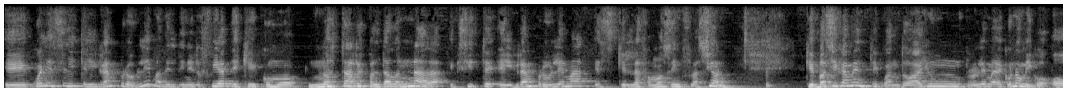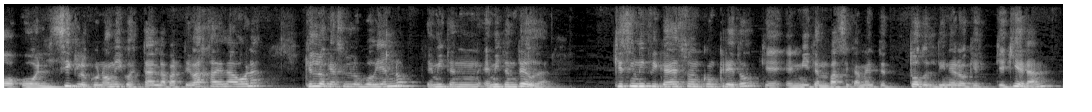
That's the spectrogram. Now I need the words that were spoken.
eh, ¿cuál es el, gran problema del dinero fiat? Es que como no está respaldado en nada, existe el gran problema, es que es la famosa inflación. Que básicamente cuando hay un problema económico o, o el ciclo económico está en la parte baja de la ola, ¿qué es lo que hacen los gobiernos? Emiten, emiten deuda. ¿Qué significa eso en concreto? Que emiten básicamente todo el dinero que, quieran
